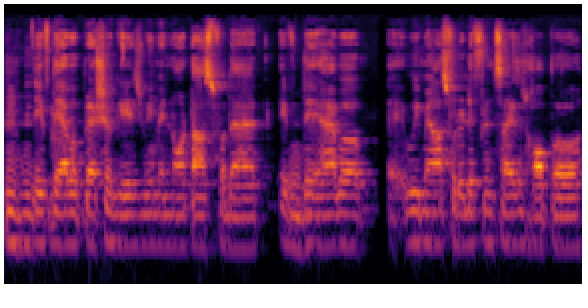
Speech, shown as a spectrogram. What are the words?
If they have a pressure gauge we may not ask for that. If they have a we may ask for a different sized hopper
